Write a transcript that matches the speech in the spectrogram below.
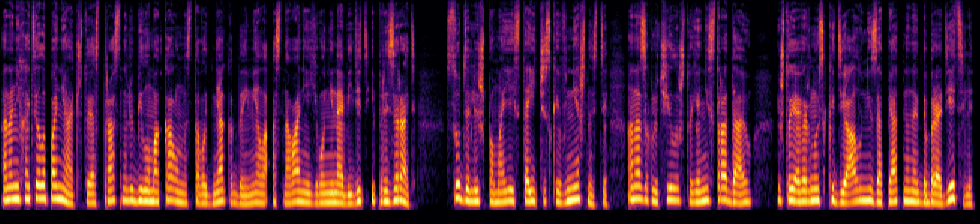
Она не хотела понять, что я страстно любила Макалана с того дня, когда имела основание его ненавидеть и презирать. Судя лишь по моей стоической внешности, она заключила, что я не страдаю, и что я вернусь к идеалу незапятнанной добродетели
